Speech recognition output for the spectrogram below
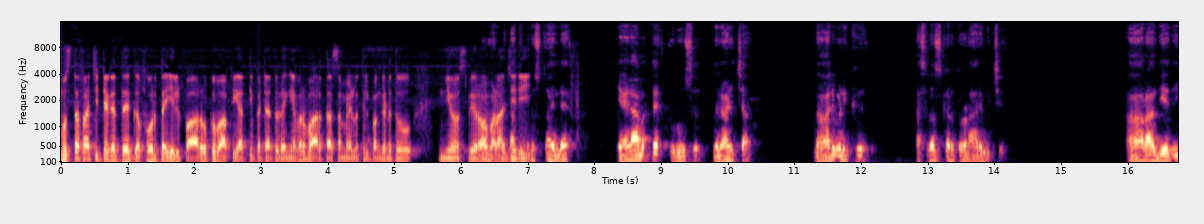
മുസ്തഫ ചിറ്റകത്ത് ഗഫൂർ തയ്യിൽ ഫാറൂഖ് വാഫി അത്തിപ്പറ്റ തുടങ്ങിയവർ വാർത്താ സമ്മേളനത്തിൽ പങ്കെടുത്തു. News bureau Valanchery. ഏഴാമത്തെ ഉറൂസ് ബുധനാഴ്ച നാല് മണിക്ക് അസ്രസ്കരത്തോട് ആരംഭിച്ച്. ആറാം തീയതി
